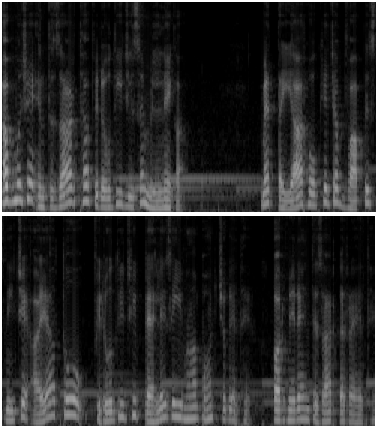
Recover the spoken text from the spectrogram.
अब मुझे इंतज़ार था विरोधी जी से मिलने का। मैं तैयार होकर जब वापस नीचे आया तो विरोधी जी पहले से ही वहाँ पहुँच चुके थे और मेरा इंतज़ार कर रहे थे।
